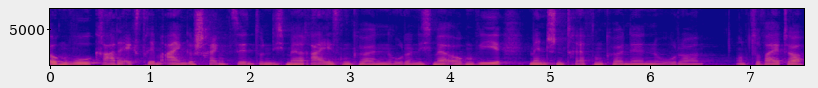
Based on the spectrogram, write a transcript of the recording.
irgendwo gerade extrem eingeschränkt sind und nicht mehr reisen können oder nicht mehr irgendwie Menschen treffen können oder und so weiter.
